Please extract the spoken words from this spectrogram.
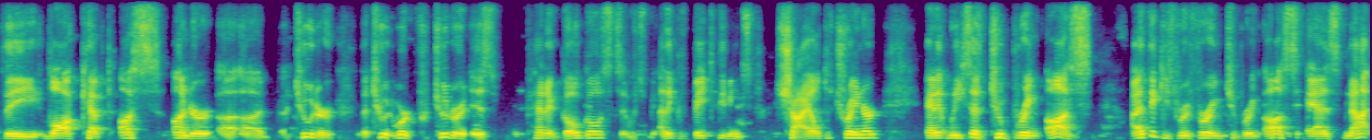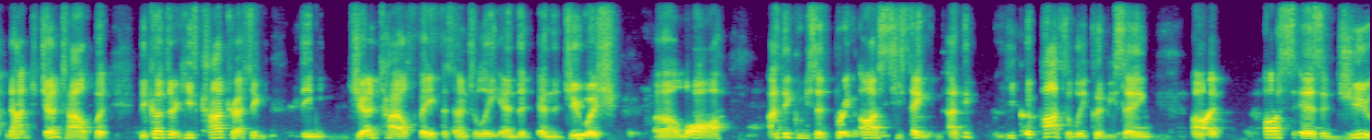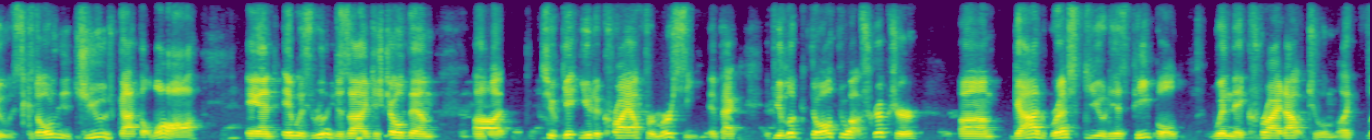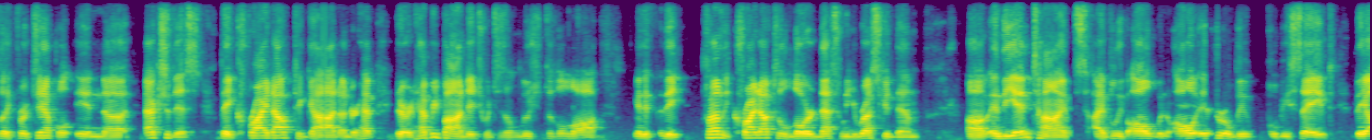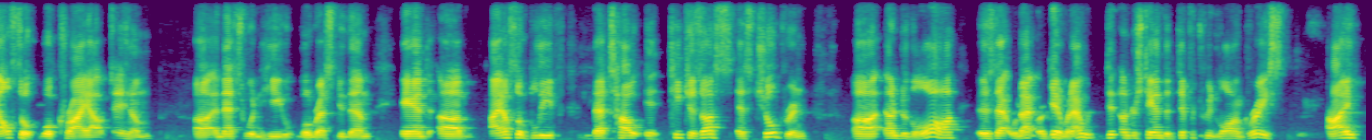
the law kept us under a, a, a tutor. The tutor word for tutor is pedagogos, which I think basically means child trainer. And when he says to bring us, I think he's referring to bring us as not not Gentiles, but because he's contrasting the Gentile faith essentially and the and the Jewish uh, law. I think when he says bring us, he's saying I think he could possibly could be saying uh, us as a Jews because only the Jews got the law, and it was really designed to show them uh, to get you to cry out for mercy. In fact, if you look all throughout Scripture, um, God rescued His people when they cried out to him. Like, like for example, in uh, Exodus, they cried out to God under he- they're in heavy bondage, which is an allusion to the law, and if they finally cried out to the Lord, that's when He rescued them. Um, in the end times, I believe all when all Israel be, will be saved, they also will cry out to Him, uh, and that's when He will rescue them. And um, I also believe that's how it teaches us as children uh, under the law is that when I again when I didn't understand the difference between law and grace, I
